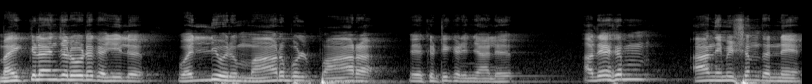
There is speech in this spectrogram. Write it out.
മൈക്കലാഞ്ചലോയുടെ കയ്യിൽ വലിയൊരു മാർബിൾ പാറ കിട്ടിക്കഴിഞ്ഞാൽ അദ്ദേഹം ആ നിമിഷം തന്നെ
